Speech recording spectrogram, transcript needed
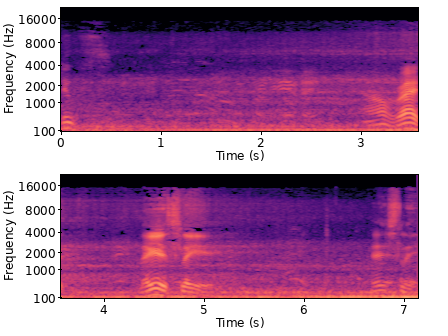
Deuce. All right. Lead sled. Lead sled.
